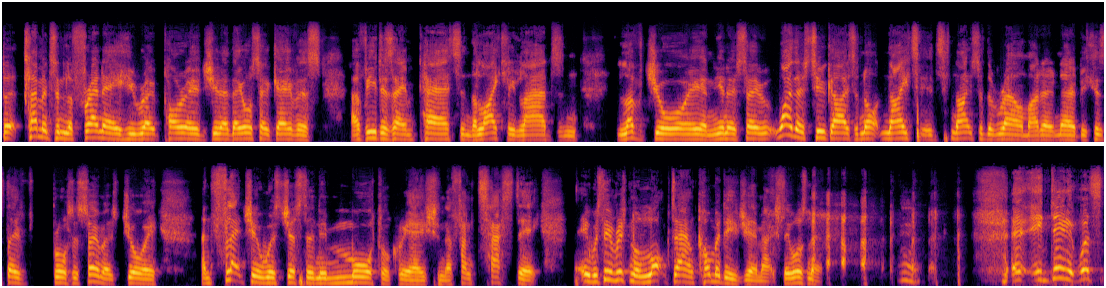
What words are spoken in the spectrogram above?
but Clement and La Frenais, who wrote Porridge, you know, they also gave us Auf Wiedersehen Pet and The Likely Lads and Lovejoy, and you know, so why those two guys are not knighted, Knights of the Realm, I don't know, because they've brought us so much joy. And Fletcher was just an immortal creation, a fantastic. It was the original lockdown comedy, Jim, actually, wasn't it? Indeed, it was.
